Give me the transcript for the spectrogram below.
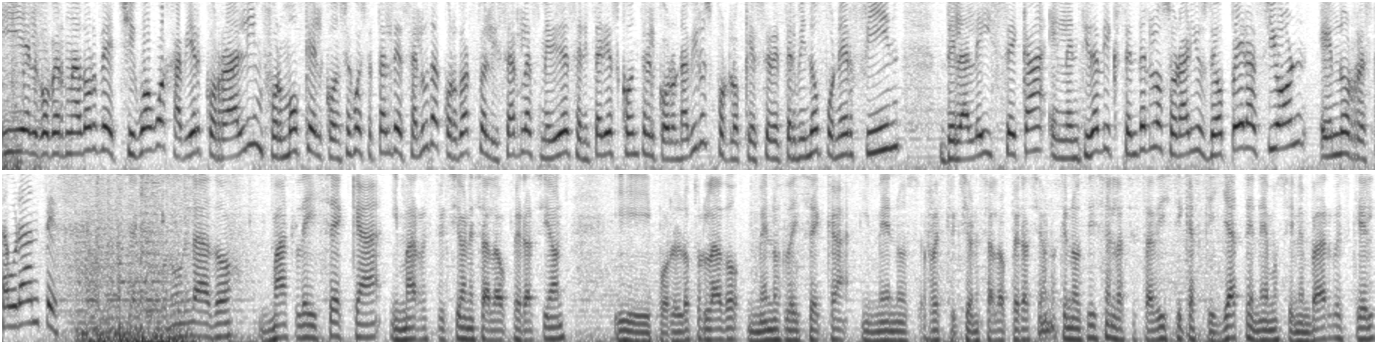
Y el gobernador de Chihuahua, Javier Corral, informó que el Consejo Estatal de Salud acordó actualizar las medidas sanitarias contra el coronavirus, por lo que se determinó poner fin de la ley seca en la entidad y extender los horarios de operación en los restaurantes. Por un lado, más ley seca y más restricciones a la operación y por el otro lado menos ley seca y menos restricciones a la operación. Lo que nos dicen las estadísticas que ya tenemos, sin embargo, es que el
